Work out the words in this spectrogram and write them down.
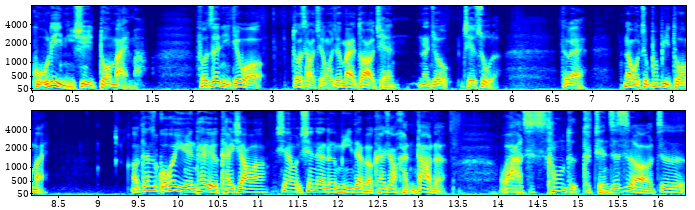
鼓励你去多卖嘛，否则你给我多少钱我就卖多少钱，那就结束了，对不对？那我就不必多卖，哦，但是国会议员他也有开销啊。现在现在那个民意代表开销很大的，哇，这是通的，他简直是哦，这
